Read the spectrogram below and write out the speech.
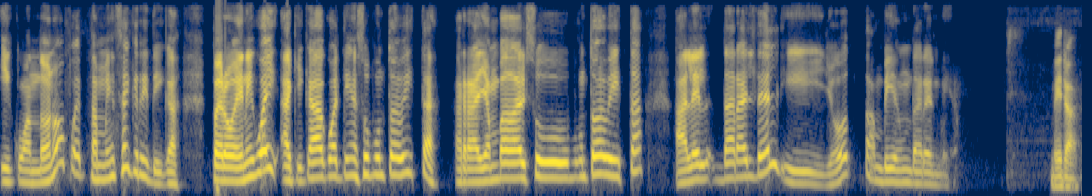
Y cuando no, pues también se critica. Pero anyway, aquí cada cual tiene su punto de vista. Ryan va a dar su punto de vista, Ale dará el de él y yo también daré el mío. Mira,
